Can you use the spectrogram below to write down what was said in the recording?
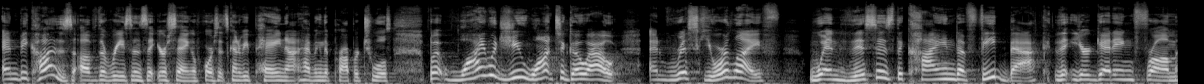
And because of the reasons that you're saying, of course, it's going to be pay, not having the proper tools. But why would you want to go out and risk your life? When this is the kind of feedback that you're getting from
